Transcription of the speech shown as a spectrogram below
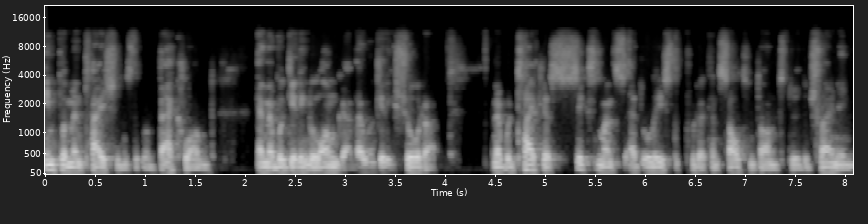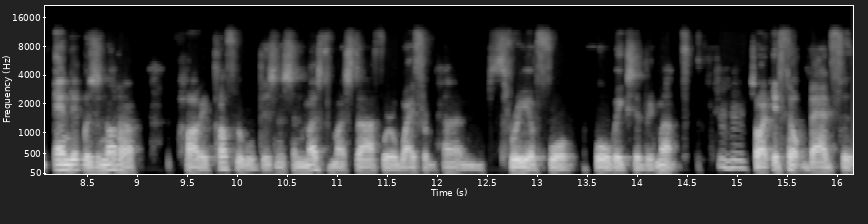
implementations that were backlogged and they were getting longer. They were getting shorter. And it would take us six months at least to put a consultant on to do the training. And it was not a highly profitable business, and most of my staff were away from home three or four four weeks every month. Mm-hmm. So it felt bad for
